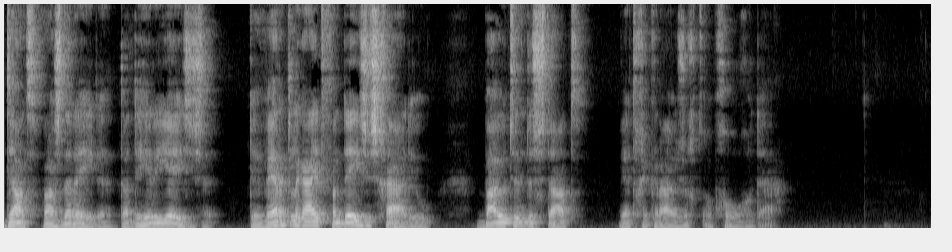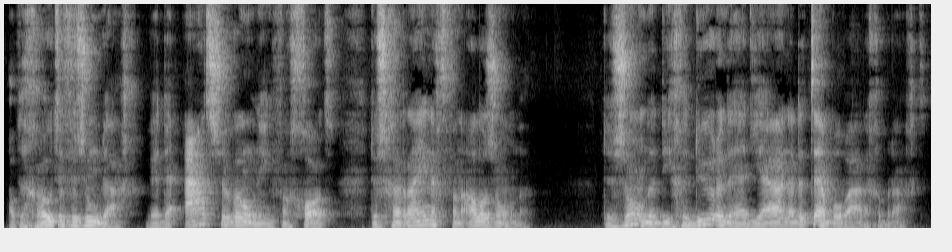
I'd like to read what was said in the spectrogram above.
Dat was de reden dat de Heer Jezus, de werkelijkheid van deze schaduw, buiten de stad, werd gekruisigd op Golgotha. Op de grote verzoendag werd de aardse woning van God dus gereinigd van alle zonden. De zonden die gedurende het jaar naar de tempel waren gebracht.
